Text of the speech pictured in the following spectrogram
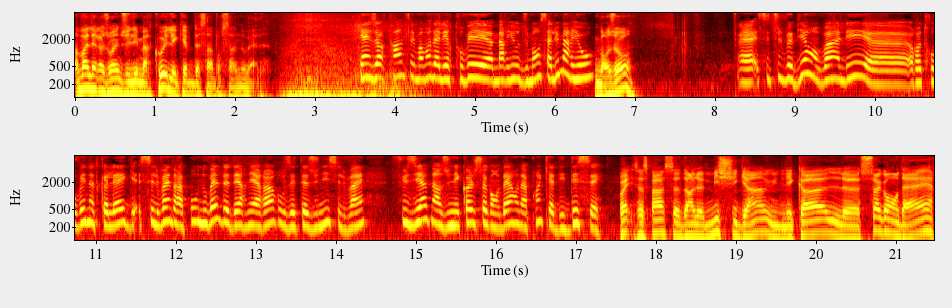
On va aller rejoindre Julie Marco et l'équipe de 100% Nouvelles. 15h30, c'est le moment d'aller retrouver Mario Dumont. Salut Mario. Bonjour. Euh, si tu le veux bien, on va aller euh, retrouver notre collègue Sylvain Drapeau. Nouvelle de dernière heure aux États-Unis, Sylvain. Fusillade dans une école secondaire. On apprend qu'il y a des décès. Oui, ça se passe dans le Michigan, une école euh, secondaire.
